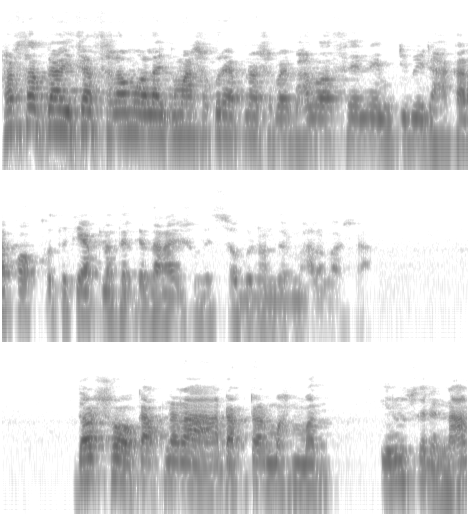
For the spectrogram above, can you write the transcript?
হোয়াটসঅ্যাপ গাইজ আসসালামু আলাইকুম আশা করি আপনারা সবাই ভালো আছেন। এমটিভি ঢাকার পক্ষ থেকে আপনাদেরকে জানাই শুভেচ্ছা, অভিনন্দন, ভালোবাসা। দর্শক, আপনারা ডক্টর মোহাম্মদ ইউনুসের নাম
